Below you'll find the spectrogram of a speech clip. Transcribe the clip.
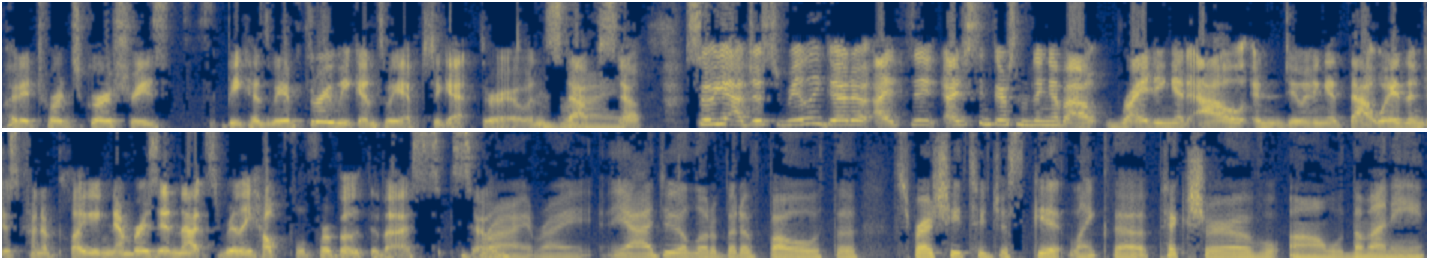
Put it towards groceries because we have three weekends we have to get through and stuff. Right. So, so yeah, just really good. I think I just think there's something about writing it out and doing it that way than just kind of plugging numbers in. That's really helpful for both of us. So, Right, right. Yeah, I do a little bit of both. The spreadsheet to just get like the picture of uh, the money,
